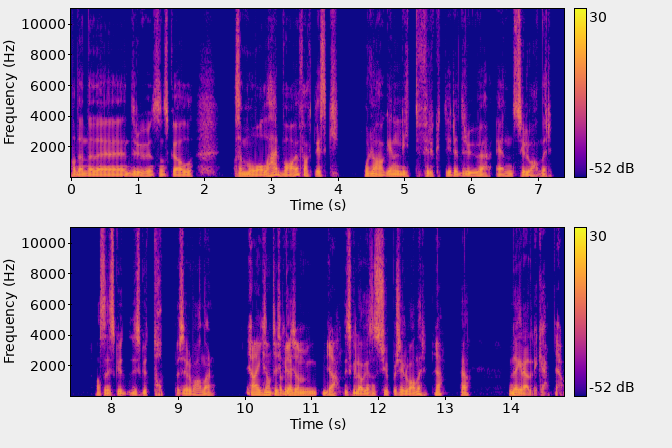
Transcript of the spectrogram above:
av denne druen som skal Altså Målet her var jo faktisk å lage en litt fruktigere drue enn sylvaner. Altså de skulle, de skulle toppe sylvaneren. Ja, ikke sant. De skulle, liksom, ja. de skulle lage en sånn supersylvaner. Ja. Men det greide de ikke. Ja.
